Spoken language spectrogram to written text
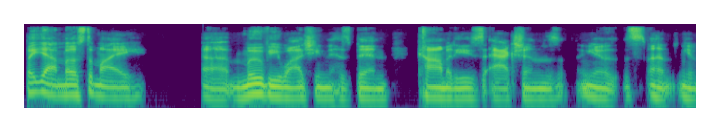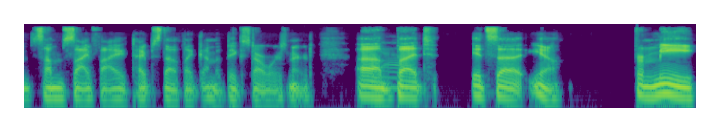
but yeah most of my uh movie watching has been comedies actions you know uh, you know some sci-fi type stuff like i'm a big star wars nerd uh, yeah. but it's uh you know for me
